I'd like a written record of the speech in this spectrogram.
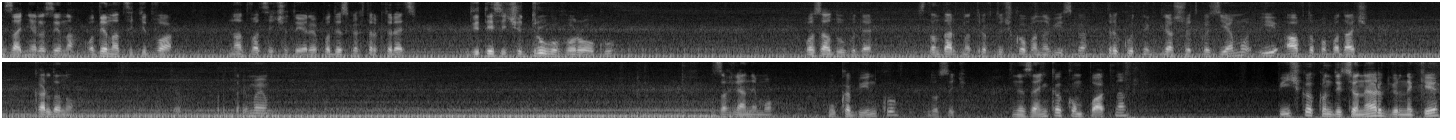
Задня резина 11,2 на 24 по дисках тракторець 2002 року. Позаду буде стандартна трьохточкова навіска, трикутник для швидкоз'єму і автопопадач кардану. Притримуємо. Заглянемо у кабінку, досить низенька, компактна. Пічка, кондиціонер, двірники,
